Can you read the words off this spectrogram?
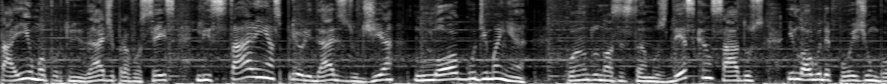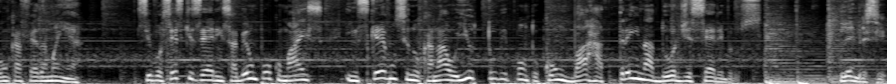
Tá aí uma oportunidade para vocês listarem as prioridades do dia logo de manhã, quando nós estamos descansados e logo depois de um bom café da manhã. Se vocês quiserem saber um pouco mais, inscrevam-se no canal youtube.com/barra treinador de cérebros. Lembre-se,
